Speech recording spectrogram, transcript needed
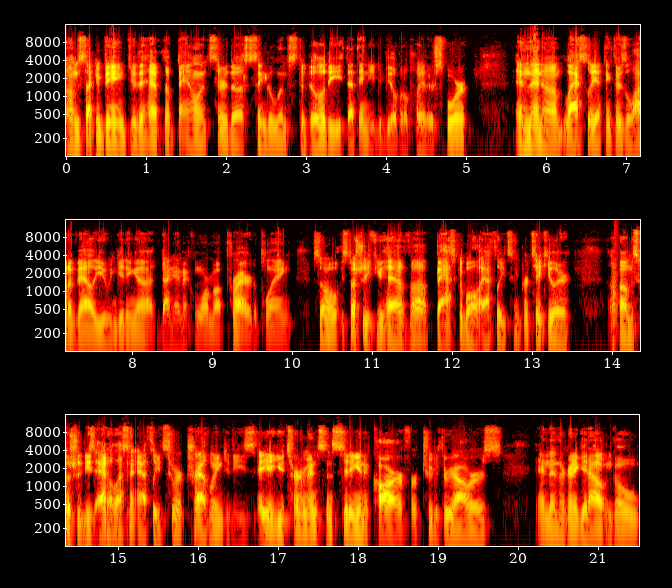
Um, second being, do they have the balance or the single limb stability that they need to be able to play their sport? And then um, lastly, I think there's a lot of value in getting a dynamic warm up prior to playing. So, especially if you have uh, basketball athletes in particular, um, especially these adolescent athletes who are traveling to these AAU tournaments and sitting in a car for two to three hours and then they're going to get out and go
